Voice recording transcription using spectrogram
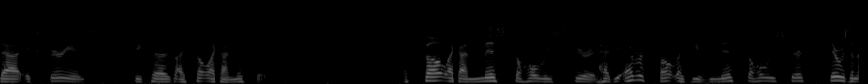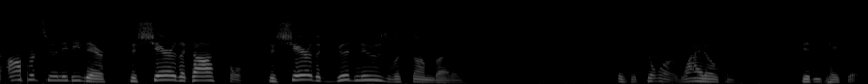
that experience because i felt like i missed it I felt like I missed the Holy Spirit. Have you ever felt like you've missed the Holy Spirit? There was an opportunity there to share the gospel, to share the good news with somebody. It was a door wide open. Didn't take it.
